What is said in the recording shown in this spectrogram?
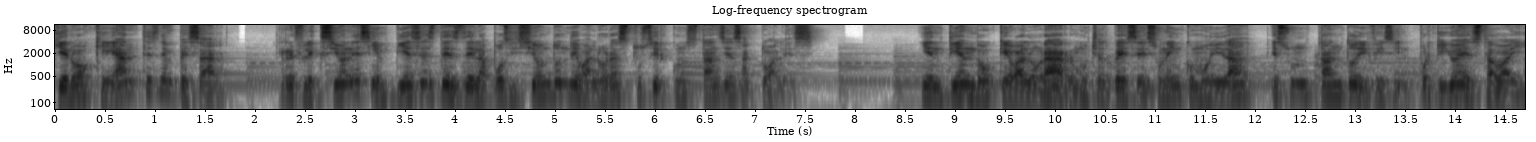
quiero que antes de empezar, reflexiones y empieces desde la posición donde valoras tus circunstancias actuales. Y entiendo que valorar muchas veces una incomodidad es un tanto difícil porque yo he estado ahí.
